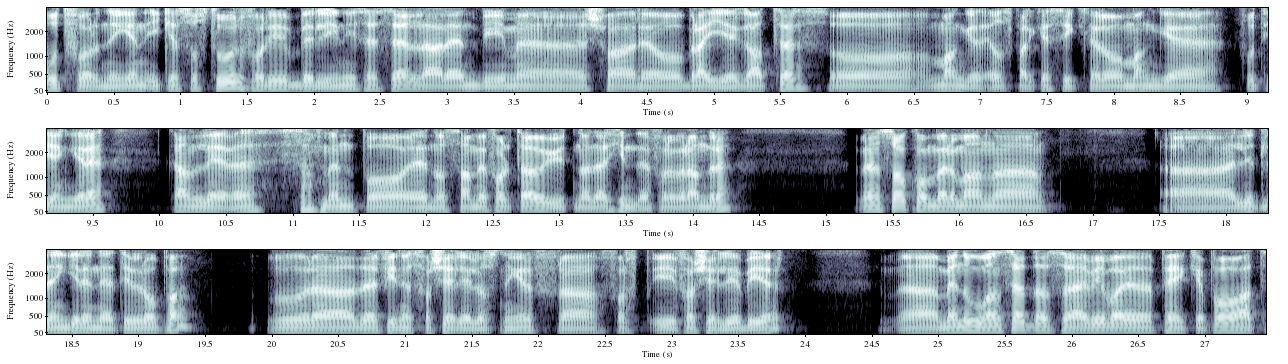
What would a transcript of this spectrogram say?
utfordringen ikke så stor, fordi Berlin i seg selv er en by med svære og breie gater, så mange elsparkesykler og mange fotgjengere kan leve sammen på en og samme fortau uten at det er hinder for hverandre. Men så kommer man uh, uh, litt lenger ned til Europa, hvor uh, det finnes forskjellige løsninger fra, for, i forskjellige byer. men uansett, altså, jeg vil bare peke på at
